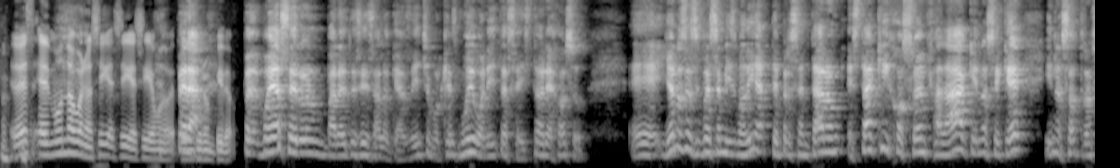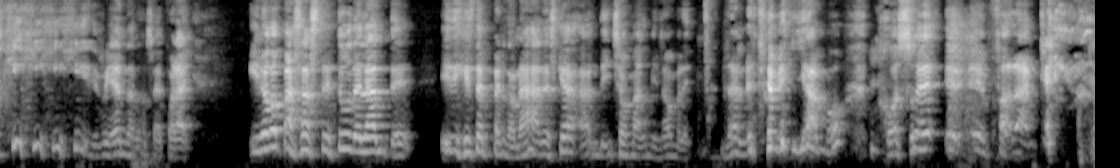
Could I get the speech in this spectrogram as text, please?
Entonces, el mundo, bueno, sigue, sigue, sigue, he Espera. interrumpido. Voy a hacer un paréntesis a lo que has dicho, porque es muy bonita esa historia, Josu. Eh, yo no sé si fue ese mismo día, te presentaron, está aquí Josué Enfadá, que no sé qué, y nosotros, jijijiji, riéndonos, eh, por ahí. Y luego pasaste tú delante y dijiste, perdonad, es que han dicho mal mi nombre. Realmente me llamo Josué eh, Enfadá. que-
